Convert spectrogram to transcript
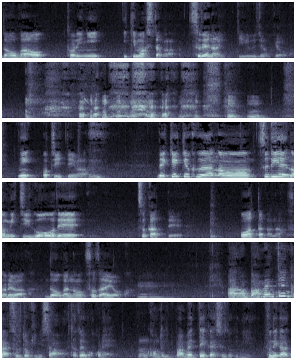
動画を撮りに行きましたが釣れないっていう状況。うん。うんに陥っています、で結局あの釣りへの道5で使って終わったかな。それは動画の素材を。あの場面展開するときにさ例えばこれ、うん。この時に場面展開するときに船が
